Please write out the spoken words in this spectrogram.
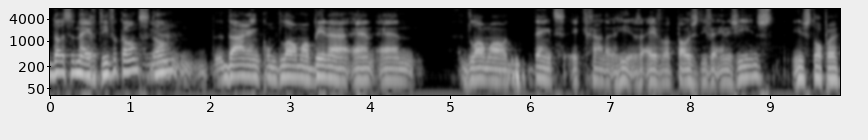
dat is de negatieve kant dan. Daarin komt Lomo binnen en, en Lomo denkt, ik ga er hier even wat positieve energie in, in stoppen.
